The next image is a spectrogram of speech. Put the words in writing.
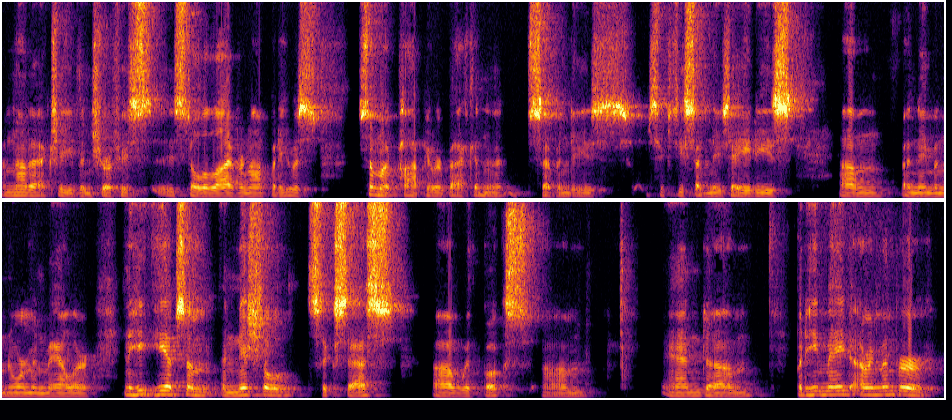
I'm not actually even sure if he's, he's still alive or not, but he was somewhat popular back in the 70s, 60s, 70s, 80s um, by the name of Norman Mailer. And he, he had some initial success uh, with books. Um, and, um, but he made, I remember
